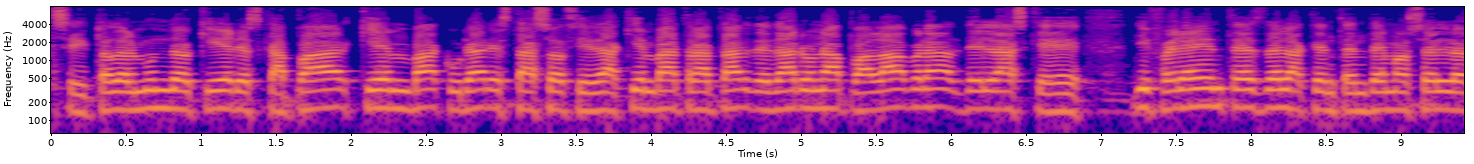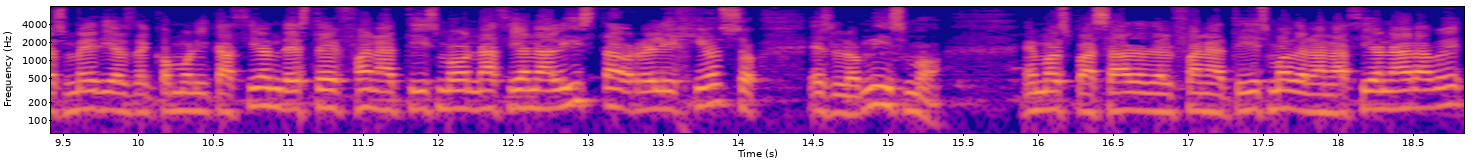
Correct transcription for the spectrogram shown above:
si todo el mundo quiere escapar, ¿quién va a curar esta sociedad? ¿Quién va a tratar de dar una palabra de las que diferentes de la que entendemos en los medios de comunicación de este fanatismo nacionalista o religioso? Es lo mismo. Hemos pasado del fanatismo de la nación árabe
